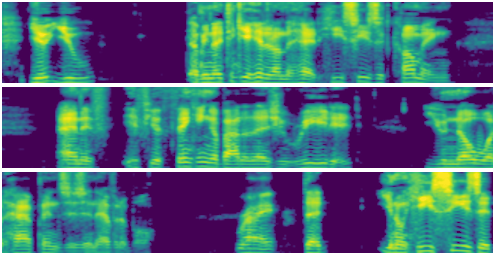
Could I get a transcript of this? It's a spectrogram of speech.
You you, I mean, I think you hit it on the head. He sees it coming and if if you're thinking about it as you read it, you know what happens is inevitable. Right. That you know he sees it,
